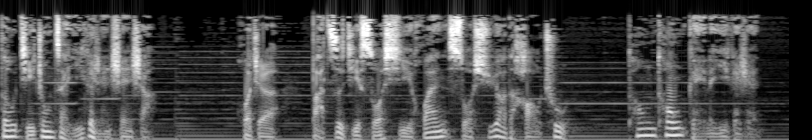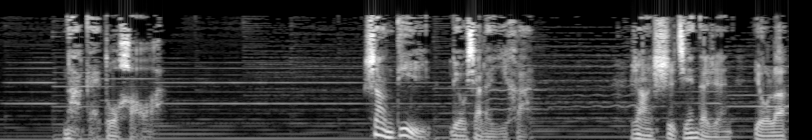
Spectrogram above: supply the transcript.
都集中在一个人身上，或者把自己所喜欢、所需要的好处，通通给了一个人，那该多好啊！上帝留下了遗憾，让世间的人有了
